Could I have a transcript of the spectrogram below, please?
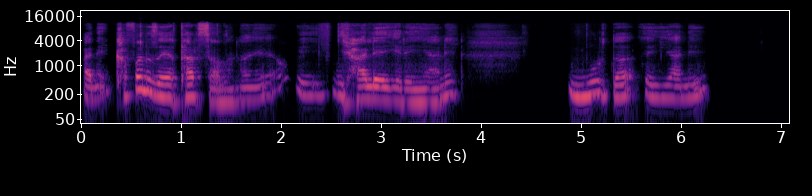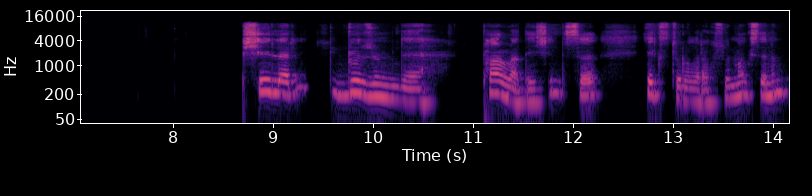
Hani kafanıza yatarsa alın. Hani eee, ihaleye girin yani. Burada e, yani şeyler gözümde parladığı için size ekstra olarak sunmak istedim.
